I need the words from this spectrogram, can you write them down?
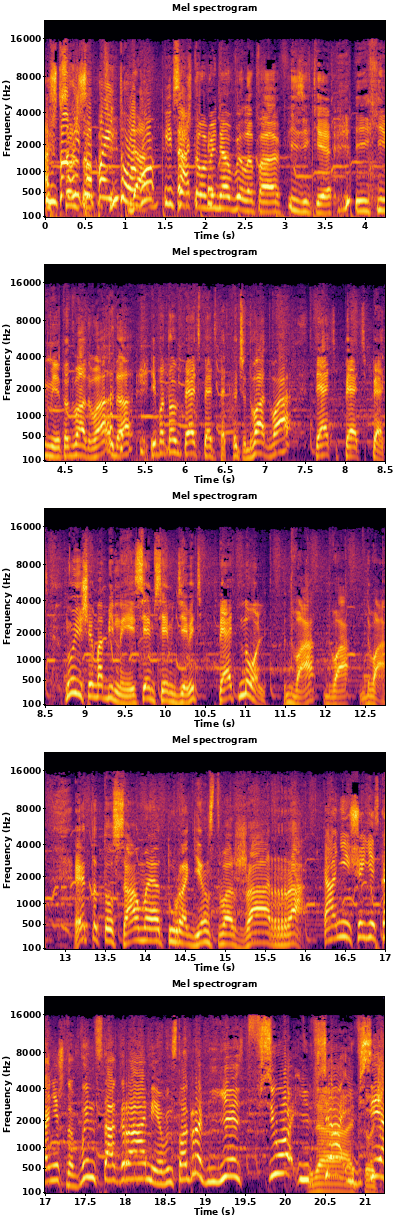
А что вышло по итогу? Да, Итак. все, что у меня было по физике и химии, это 2-2, да, и потом 5-5-5. Короче, 2-2, 5555. Ну и еще мобильные 779-50-222. Это то самое турагентство «Жара». Они еще есть, конечно, в Инстаграме. В Инстаграме есть все и Да, вся, и точно. все.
